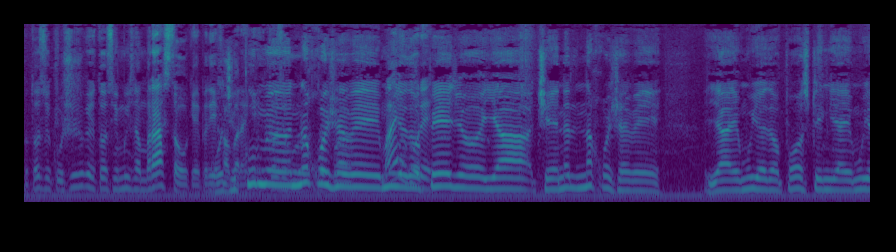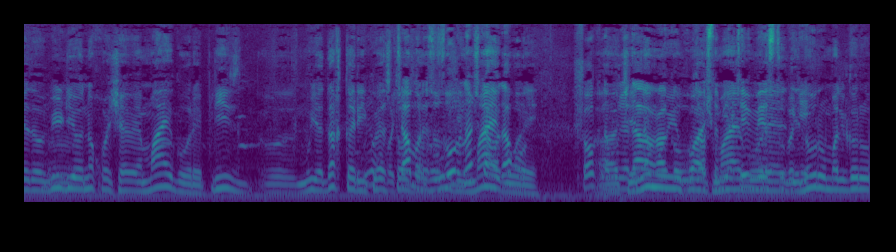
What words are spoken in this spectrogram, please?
نو تاسو کوشش وکړئ تاسو موږ سره مرسته وکړئ په دې خبره کې کوم نه خوښوي موږ د پیج یا چینل نه خوښوي یا موږ د پوسټینګ یا موږ د ویډیو نه خوښوي ما یې ګوره پلیز موږ دغه ریکوست ته زور نشته دا ګوره شوق له موږ دا راکو خوښ ما یې ګوره د نورو ملګرو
